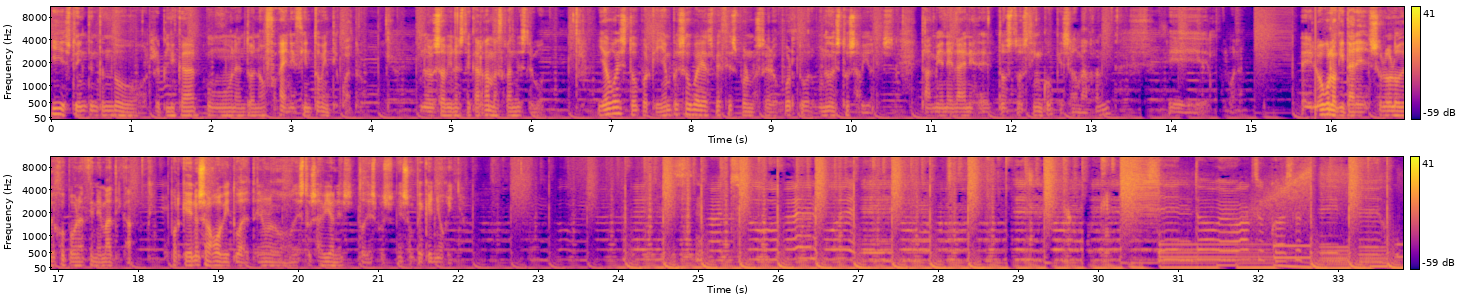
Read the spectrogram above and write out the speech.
Y estoy intentando replicar un Antonov AN-124, uno de los aviones de carga más grandes del mundo. Y hago esto porque ya empezó varias veces por nuestro aeropuerto uno de estos aviones. También el AN-225, que es el más grande. Eh, bueno, luego lo quitaré, solo lo dejo para una cinemática, porque no es algo habitual tener uno de estos aviones, entonces pues es un pequeño guiño. Sitting throwing rocks across the pavement,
